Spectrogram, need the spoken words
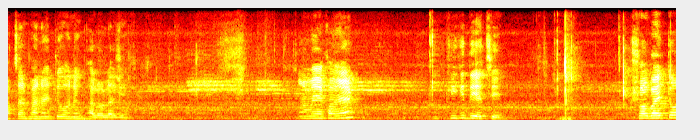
আচার বানাইতেও অনেক ভালো লাগে। আমি এখানে কী কী দিয়েছি? সবাই তো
